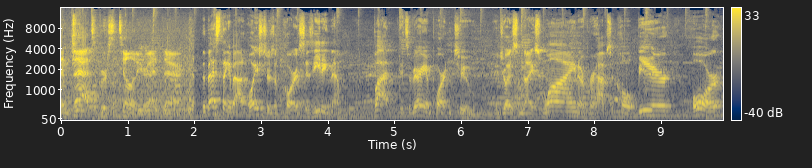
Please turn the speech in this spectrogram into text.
And that's versatility right there. The best thing about oysters, of course, is eating them. But it's very important to enjoy some nice wine or perhaps a cold beer or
